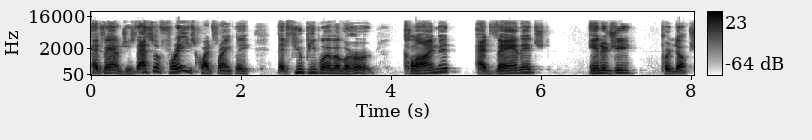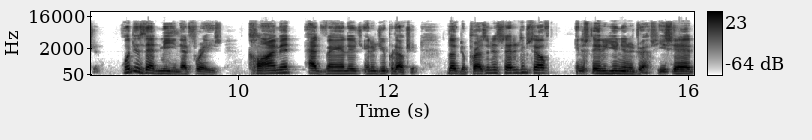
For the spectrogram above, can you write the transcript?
advantages. That's a phrase, quite frankly, that few people have ever heard. Climate advantaged energy production. What does that mean, that phrase? Climate advantage energy production. Look, the president said it himself in the State of Union address. He said,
